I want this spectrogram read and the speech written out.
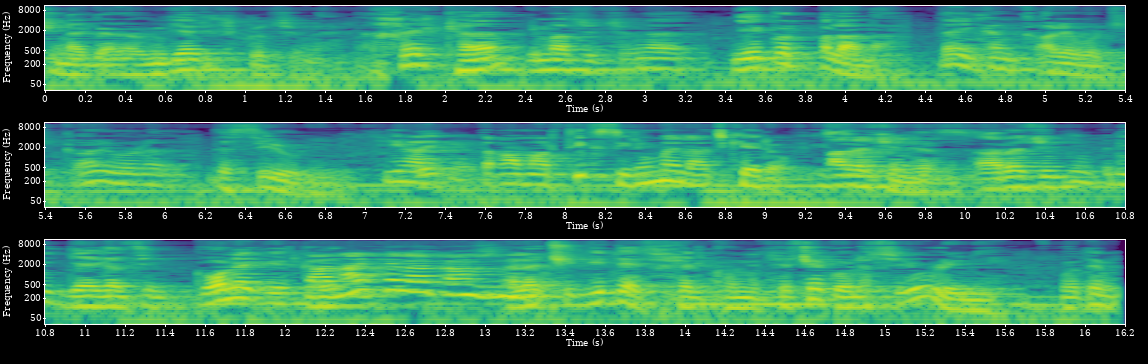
ի՞նչն է գրավում գերիշխությունը։ Խելքը, իմացությունը երկրորդ պլան է։ Դա ինքան կարևոր չի։ Կարևորը դա սիրուն լինի։ Իհարկե, տղամարդիկ սիրում են աչքերով։ Առաջին հերթ, առաջին պետք է գեղեցիկ։ Գոնե Կանայք էլ ականջներ։ Հələ չգիտես խելքունի թե չէ գոնե սիրուն լինի։ Որտեղ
